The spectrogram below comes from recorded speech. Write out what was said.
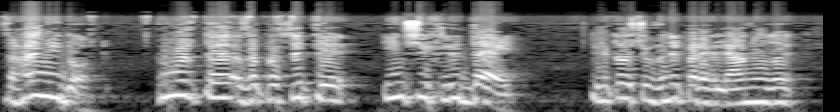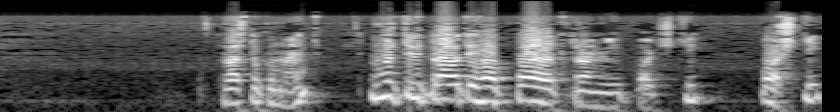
Загальний доступ. Ви можете запросити інших людей для того, щоб вони переглянули ваш документ. Ви можете відправити його по електронній почті, пошті,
